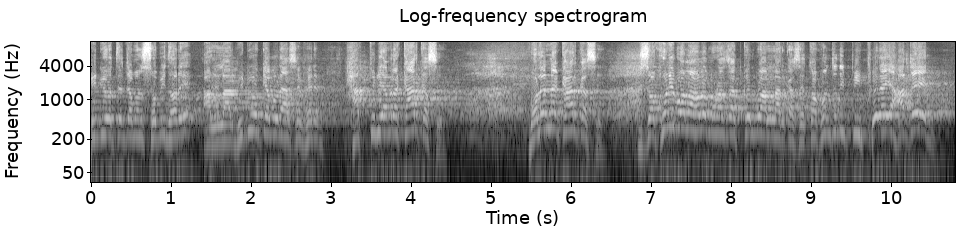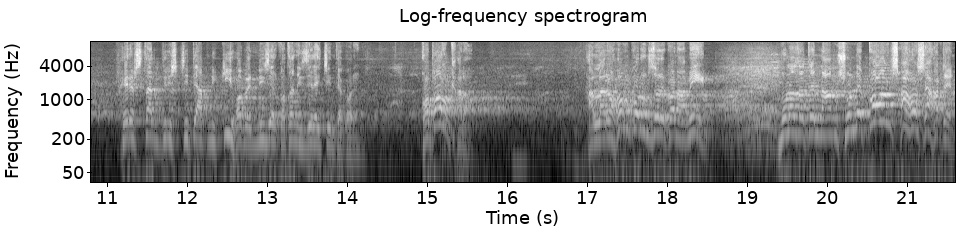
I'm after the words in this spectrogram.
ভিডিওতে যেমন ছবি ধরে, আল্লাহর ভিডিও ক্যামেরা আছে, ফের হাত তুলি আমরা কার কাছে? বলেন না কার কাছে? যখনই বলা হলো মোনাজাত করব আল্লাহর কাছে, তখন যদি পিঠ ফেরাই হাঁটেন ফেরেস্তার দৃষ্টিতে আপনি কি হবেন? নিজের কথা নিজেরাই চিন্তা করেন। কপাল খারাপ। আল্লাহ রহম করুক, জোরে কর আমি মোনাজাতের নাম শুনলে কোন সাহসে হাঁটেন?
